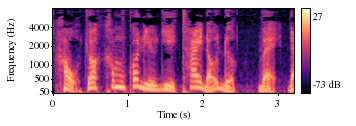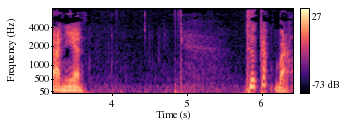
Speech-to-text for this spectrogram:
hầu cho không có điều gì thay đổi được về Daniel. Thưa các bạn,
